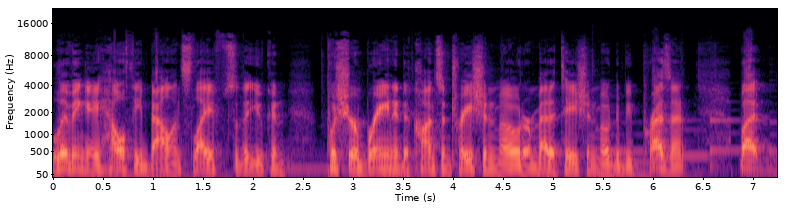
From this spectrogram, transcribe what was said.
living a healthy, balanced life, so that you can push your brain into concentration mode or meditation mode to be present. But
